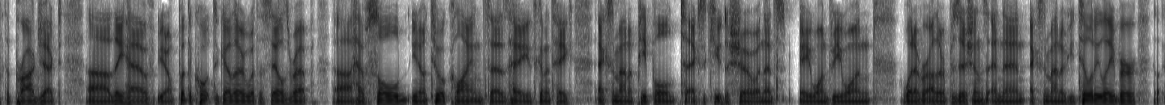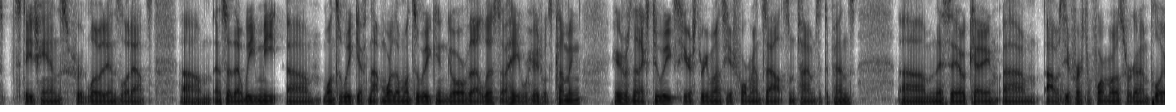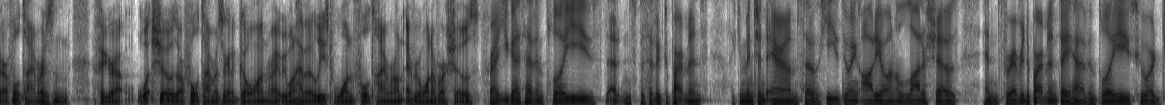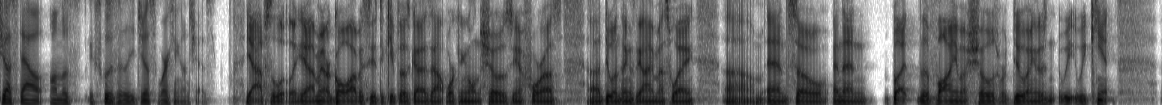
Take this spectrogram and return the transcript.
the project, uh, they have you know put the quote together with a sales rep, uh, have sold you know to a client and says, hey, it's going to take X amount of people to execute the show, and that's A one, V one, whatever other positions, and then X amount of utility labor, stage hands for load ins, load outs, um, and so then we meet um, once a week, if not more than once a week, and go over that list. So hey, here's what's coming. Here's what's the next two weeks. Here's three months. Here's four months out. Sometimes it depends. Um, they say, okay, um, obviously, first and foremost, we're going to employ our full timers and figure out what shows our full timers are going to go on, right? We want to have at least one full timer on every one of our shows. Right. You guys have employees that in specific departments, like you mentioned Aram, so he's doing audio on a lot of shows. And for every department, they have employees who are just out almost exclusively just working on shows. Yeah, absolutely. Yeah, I mean, our goal obviously is to keep those guys out working on shows, you know, for us, uh, doing things the IMS way, um, and so, and then, but the volume of shows we're doing, there's we we can't.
